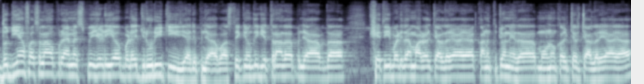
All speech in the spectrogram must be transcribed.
ਦੂਜੀਆਂ ਫਸਲਾਂ ਉੱਪਰ ਐਮਐਸਪੀ ਜਿਹੜੀ ਆ ਉਹ ਬੜੇ ਜ਼ਰੂਰੀ ਚੀਜ਼ ਹੈ ਅੱਜ ਪੰਜਾਬ ਵਾਸਤੇ, ਕਿਉਂਕਿ ਜਿਸ ਤਰ੍ਹਾਂ ਦਾ ਪੰਜਾਬ ਦਾ ਖੇਤੀਬਾੜੀ ਦਾ ਮਾਡਲ ਚੱਲ ਰਿਹਾ ਆ, ਕਣਕ ਝੋਨੇ ਦਾ ਮੋਨੋਕਲਚਰ ਚੱਲ ਰਿਹਾ ਆ,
